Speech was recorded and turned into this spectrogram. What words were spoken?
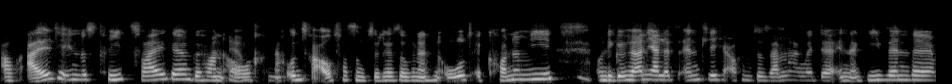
auch alte Industriezweige, gehören ja. auch nach unserer Auffassung zu der sogenannten Old Economy. Und die gehören ja letztendlich auch im Zusammenhang mit der Energiewende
